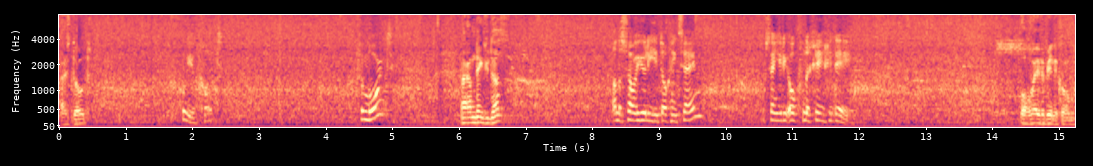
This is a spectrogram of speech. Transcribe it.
Hij is dood. Goeie god. Vermoord? Waarom denkt u dat? Anders zouden jullie hier toch niet zijn? Of zijn jullie ook van de GGD? Mogen we even binnenkomen?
